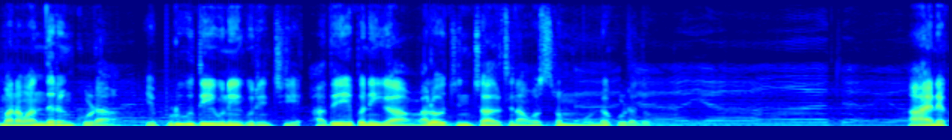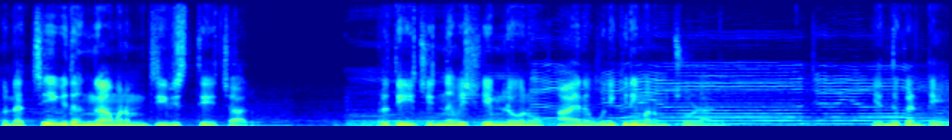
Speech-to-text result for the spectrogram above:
మనమందరం కూడా ఎప్పుడూ దేవుని గురించి అదే పనిగా ఆలోచించాల్సిన అవసరం ఉండకూడదు. ఆయనకు నచ్చే విధంగా మనం జీవిస్తే చాలు. ప్రతి చిన్న విషయంలోనూ ఆయన ఉనికిని మనం చూడాలి. ఎందుకంటే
